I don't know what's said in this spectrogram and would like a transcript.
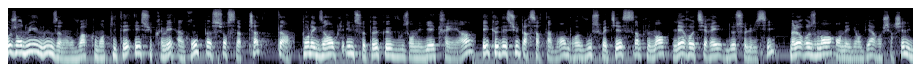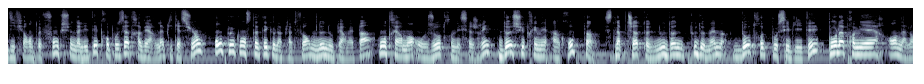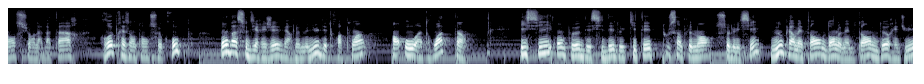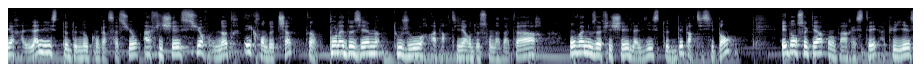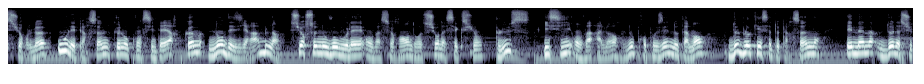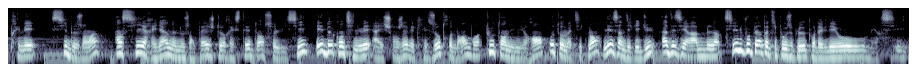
Aujourd'hui, nous allons voir comment quitter et supprimer un groupe sur Snapchat. Pour l'exemple, il se peut que vous en ayez créé un et que déçu par certains membres, vous souhaitiez simplement les retirer de celui-ci. Malheureusement, en ayant bien recherché les différentes fonctionnalités proposées à travers l'application, on peut constater que la plateforme ne nous permet pas, contrairement aux autres messageries, de supprimer un groupe. Snapchat nous donne tout de même d'autres possibilités. Pour la première, en allant sur l'avatar représentant ce groupe, on va se diriger vers le menu des trois points en haut à droite. Ici, on peut décider de quitter tout simplement celui-ci, nous permettant dans le même temps de réduire la liste de nos conversations affichées sur notre écran de chat. Pour la deuxième, toujours à partir de son avatar, on va nous afficher la liste des participants. Et dans ce cas, on va rester appuyé sur le ou les personnes que l'on considère comme non désirables. Sur ce nouveau volet, on va se rendre sur la section plus. Ici, on va alors nous proposer notamment de bloquer cette personne et même de la supprimer si besoin. Ainsi, rien ne nous empêche de rester dans celui-ci et de continuer à échanger avec les autres membres tout en ignorant automatiquement les individus indésirables. S'il vous plaît un petit pouce bleu pour la vidéo, merci.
